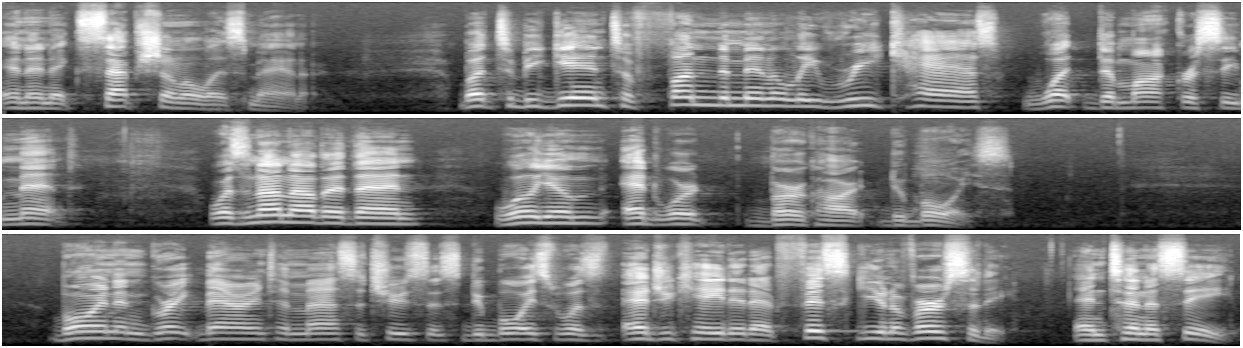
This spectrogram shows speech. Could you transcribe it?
in an exceptionalist manner, but to begin to fundamentally recast what democracy meant, was none other than William Edward Burghardt Du Bois. Born in Great Barrington, Massachusetts, Du Bois was educated at Fisk University in Tennessee.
